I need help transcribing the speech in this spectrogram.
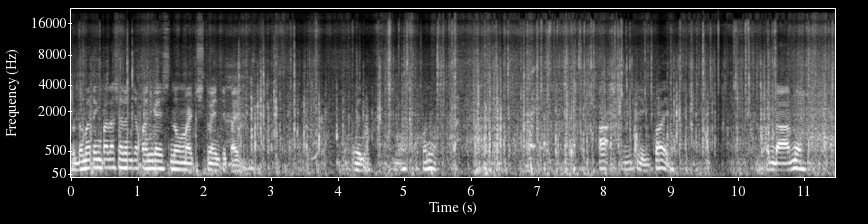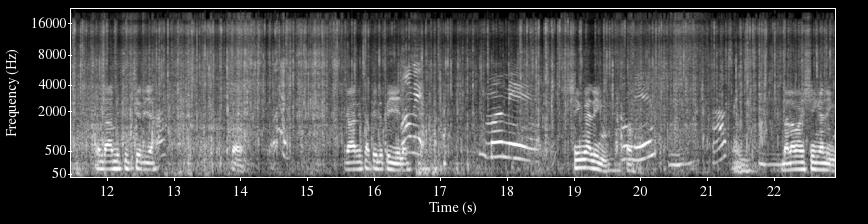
So dumating pala siya ng Japan guys nung March 25. Ayun. Na. Ah, itig pa eh. Ang dami. Ang dami chichirya. Ito. Galing sa Pilipinas. Mommy. Mommy. Singaling. Huh? Ayan. Dalawang singaling.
